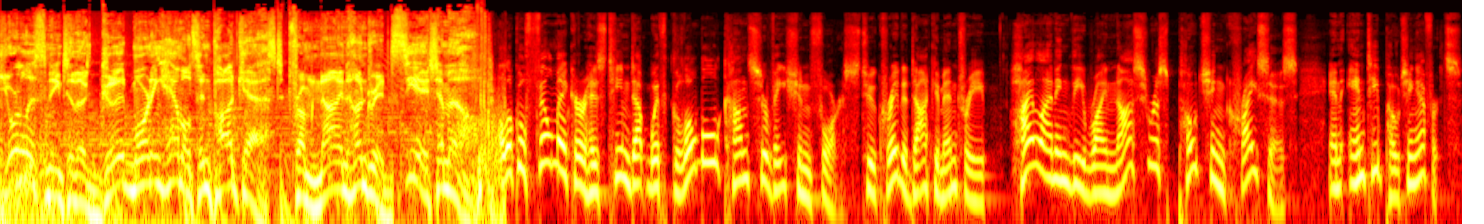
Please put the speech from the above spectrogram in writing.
You're listening to the Good Morning Hamilton podcast from 900 CHML. A local filmmaker has teamed up with Global Conservation Force to create a documentary highlighting the rhinoceros poaching crisis and anti poaching efforts.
